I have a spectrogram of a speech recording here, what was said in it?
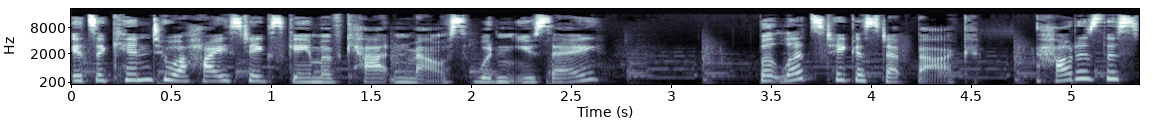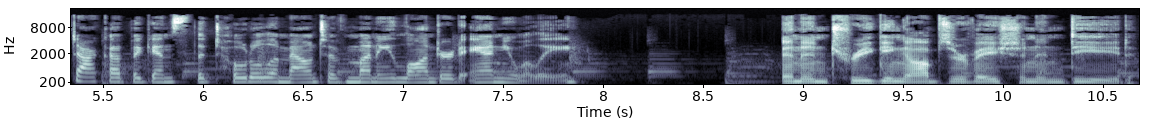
It's akin to a high stakes game of cat and mouse, wouldn't you say? But let's take a step back. How does this stack up against the total amount of money laundered annually? An intriguing observation indeed.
